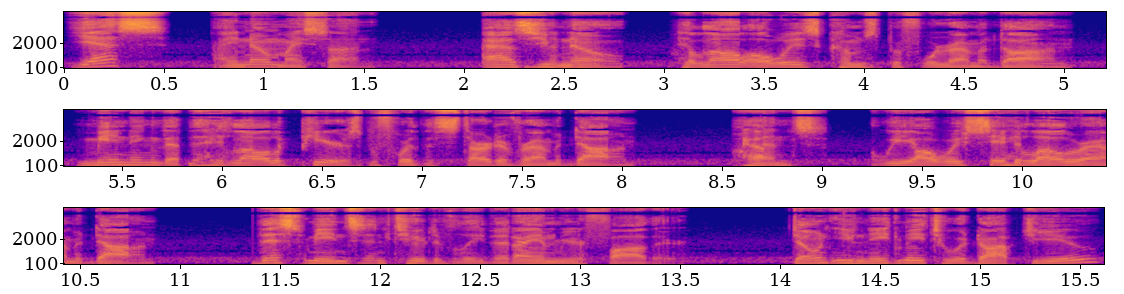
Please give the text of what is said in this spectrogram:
Yes, I know my son. As you know, Hilal always comes before Ramadan, meaning that the Hilal appears before the start of Ramadan. Hence, we always say Hilal Ramadan. This means intuitively that I am your father. Don't you need me to adopt you?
